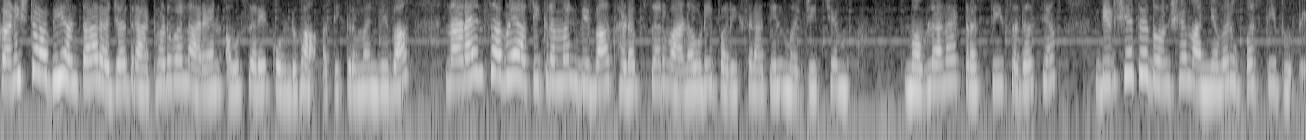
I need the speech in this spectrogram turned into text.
कनिष्ठ अभियंता रजत राठोड व नारायण अवसरे कोंढवा अतिक्रमण विभाग नारायण साबळे अतिक्रमण विभाग हडपसर वानवडी परिसरातील मस्जिदचे मौलाना ट्रस्टी सदस्य दीडशे ते दोनशे मान्यवर उपस्थित होते.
